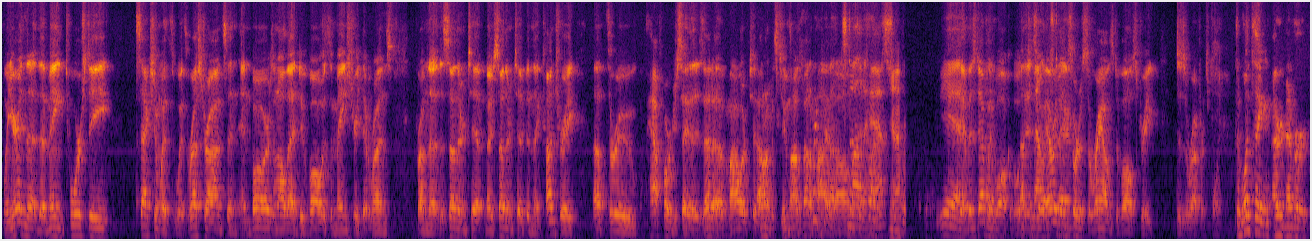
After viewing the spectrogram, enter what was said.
When you're in the, the main touristy section with, with restaurants and, and bars and all that, Duval is the main street that runs from the, the southern tip, most southern tip in the country, up through. How far would you say that? Is that a mile or two? I don't know if it's two miles. About a mile About a mile and a half. Yeah. Yeah. Yeah, but it's definitely walkable. Up to And so Mallory everything Square. sort of surrounds Duval Street as a reference point. The one thing I remember,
